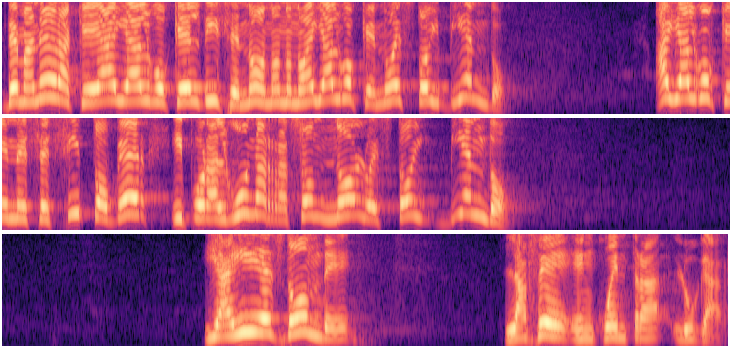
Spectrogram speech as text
De manera que hay algo que él dice, no, no, no, no, hay algo que no estoy viendo. Hay algo que necesito ver y por alguna razón no lo estoy viendo. Y ahí es donde la fe encuentra lugar.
